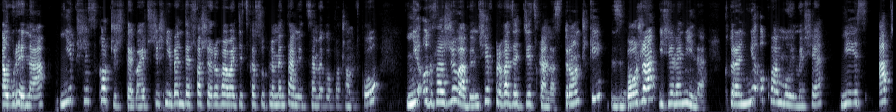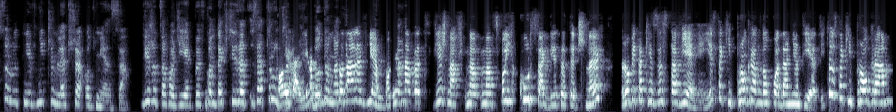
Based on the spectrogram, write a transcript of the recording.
tauryna, nie przeskoczysz tego. Ja przecież nie będę faszerowała dziecka suplementami od samego początku. nie odważyłabym się wprowadzać dziecka na strączki, zboża i zieleninę, która nie okłamujmy się, nie jest absolutnie w niczym lepsza od mięsa. Wiesz o co chodzi, jakby w kontekście zatrucia. Ola, ja bo to doskonale ma... wiem, bo ja nawet, wiesz, na, na, na swoich kursach dietetycznych robię takie zestawienie. Jest taki program do układania diet i to jest taki program,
